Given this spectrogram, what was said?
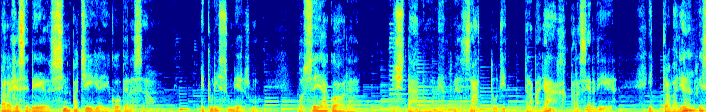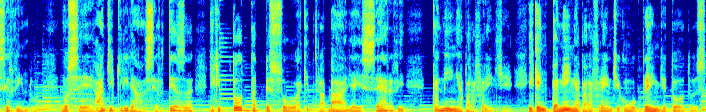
para receber simpatia e cooperação. E por isso mesmo, você agora está no momento exato de trabalhar para servir e trabalhando e servindo, você adquirirá a certeza de que toda pessoa que trabalha e serve caminha para frente, e quem caminha para frente com o bem de todos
